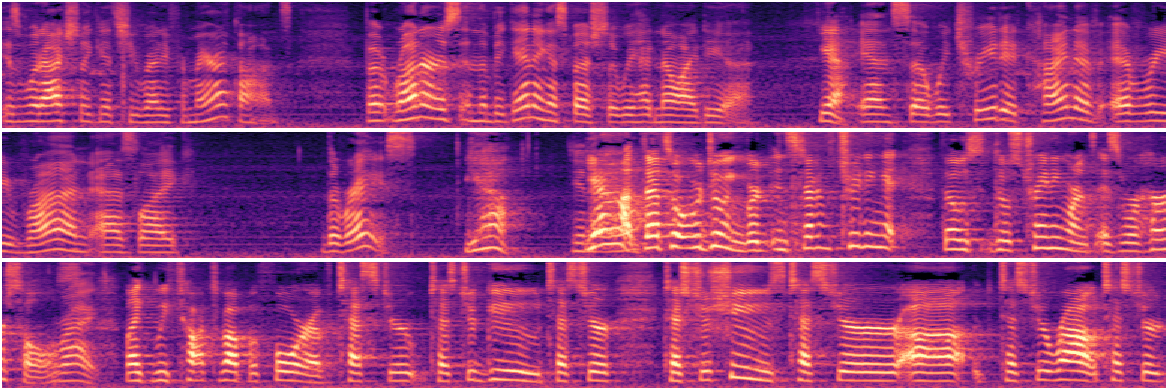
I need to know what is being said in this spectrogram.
is what actually gets you ready for marathons. But runners in the beginning, especially, we had no idea. Yeah. And so we treated kind of every run as like the race. Yeah. You yeah, that's what we're doing. We're instead of treating it those those training runs as rehearsals, Right. Like we've talked about before, of test your test your goo, test your test your shoes, test your uh, test your route, test your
